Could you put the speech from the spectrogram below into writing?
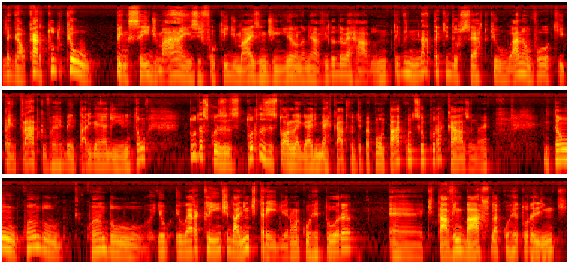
Legal. Cara, tudo que eu pensei demais e foquei demais em dinheiro na minha vida deu errado. Não teve nada que deu certo que eu, ah, não vou aqui para entrar porque eu vou arrebentar e ganhar dinheiro. Então, todas as coisas, todas as histórias legais de mercado que eu tenho para contar aconteceu por acaso, né? Então, quando quando eu, eu era cliente da Link Trade, era uma corretora é, que estava embaixo da corretora Link,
